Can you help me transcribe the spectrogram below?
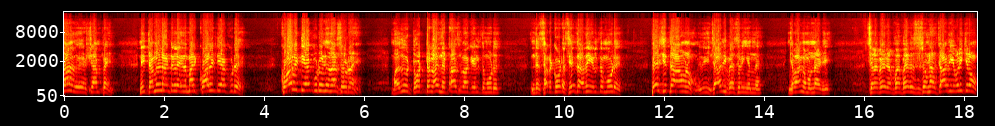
தான் அது ஷாம்பைன் நீ தமிழ்நாட்டில் இந்த மாதிரி குவாலிட்டியாக கொடு. குவாலிட்டியாக கொடுன்னு தான் சொல்கிறேன் மது டோட்டலாக இந்த டாஸ்மாக இழுத்து மூடு. இந்த சரக்கோட சேர்த்து அதையும் இழுத்து மூடு. பேசி தான் ஆகணும். இது ஜாதி பேசுறீங்கல்ல. இங்கே வாங்க முன்னாடி. சில பேர் இப்போ பேர் சொன்னால் ஜாதியை ஒழிக்கிறோம்.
